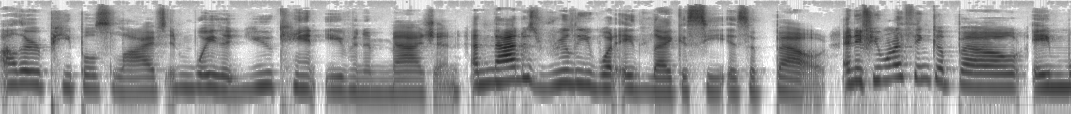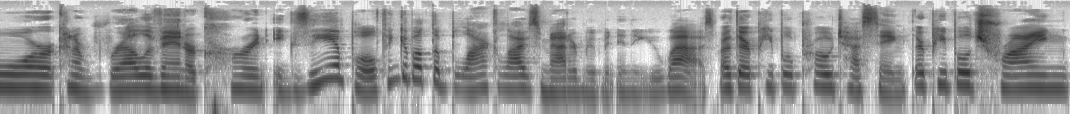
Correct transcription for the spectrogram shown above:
other people's lives in ways that you can't even imagine. And that is really what a legacy is about. And if you want to think about a more kind of relevant or current example, think about the Black Lives Matter movement in the US, right? There are people protesting, there are people trying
